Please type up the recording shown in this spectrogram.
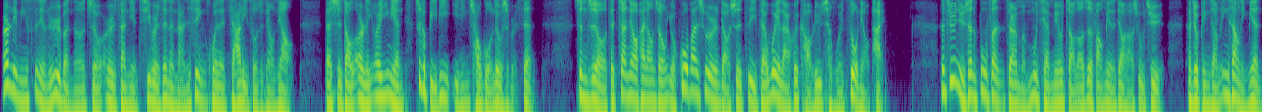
二零零四年的日本呢，只有二十三点七 percent 的男性会在家里坐着尿尿，但是到了二零二一年，这个比例已经超过六十 percent，甚至哦，在站尿派当中，有过半数的人表示自己在未来会考虑成为做尿派。那至于女生的部分，虽然我们目前没有找到这方面的调查数据。那就平常的印象里面，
